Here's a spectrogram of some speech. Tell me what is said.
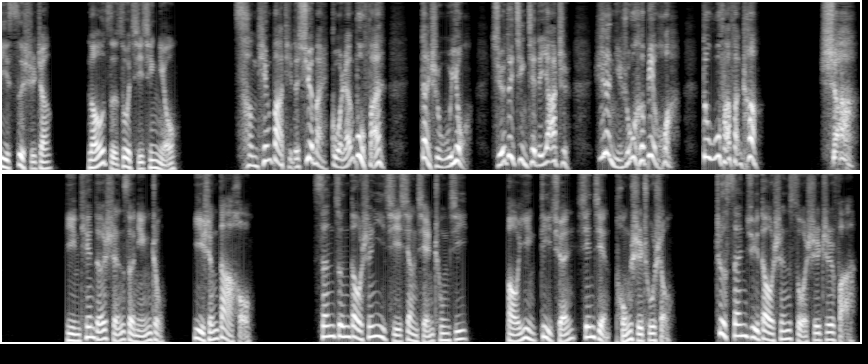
第四十章，老子坐骑青牛。苍天霸体的血脉果然不凡，但是无用，绝对境界的压制，任你如何变化都无法反抗。杀！尹天德神色凝重，一声大吼，三尊道身一起向前冲击，宝印、地拳、仙剑同时出手。这三具道身所施之法，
